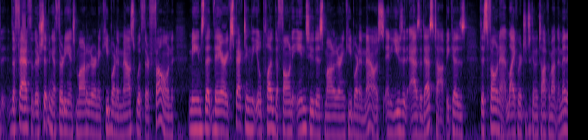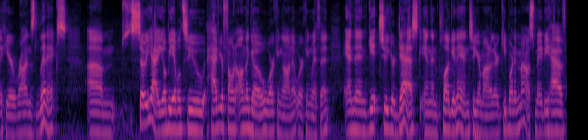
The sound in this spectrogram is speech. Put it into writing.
th- the fact that they're shipping a 30 inch monitor and a keyboard and mouse with their phone means that they are expecting that you'll plug the phone into this monitor and keyboard and mouse and use it as a desktop because this phone, at like Richard's going to talk about in a minute here, runs Linux. Um, so yeah, you'll be able to have your phone on the go, working on it, working with it, and then get to your desk and then plug it in to your monitor, keyboard, and mouse. Maybe have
